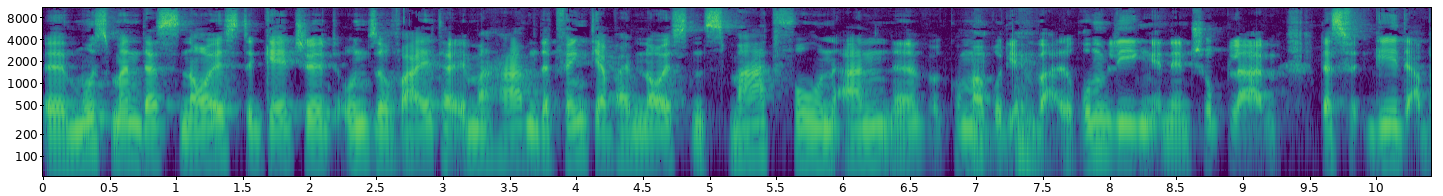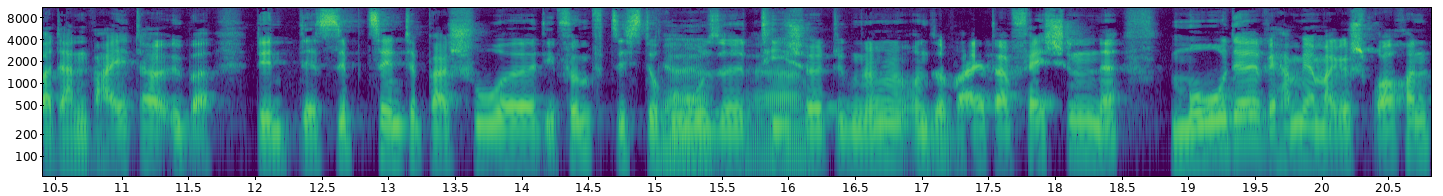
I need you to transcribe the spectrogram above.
Äh, muss man das neueste Gadget und so weiter immer haben? Das fängt ja beim neuesten Smartphone an. Ne? Guck mal, wo die überall rumliegen in den Schubladen. Das geht aber dann weiter über den, das 17. Paar Schuhe, die 50. Hose, ja, ja. T-Shirt ne? und so weiter, Fashion, ne? Mode. Wir haben ja mal gesprochen,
